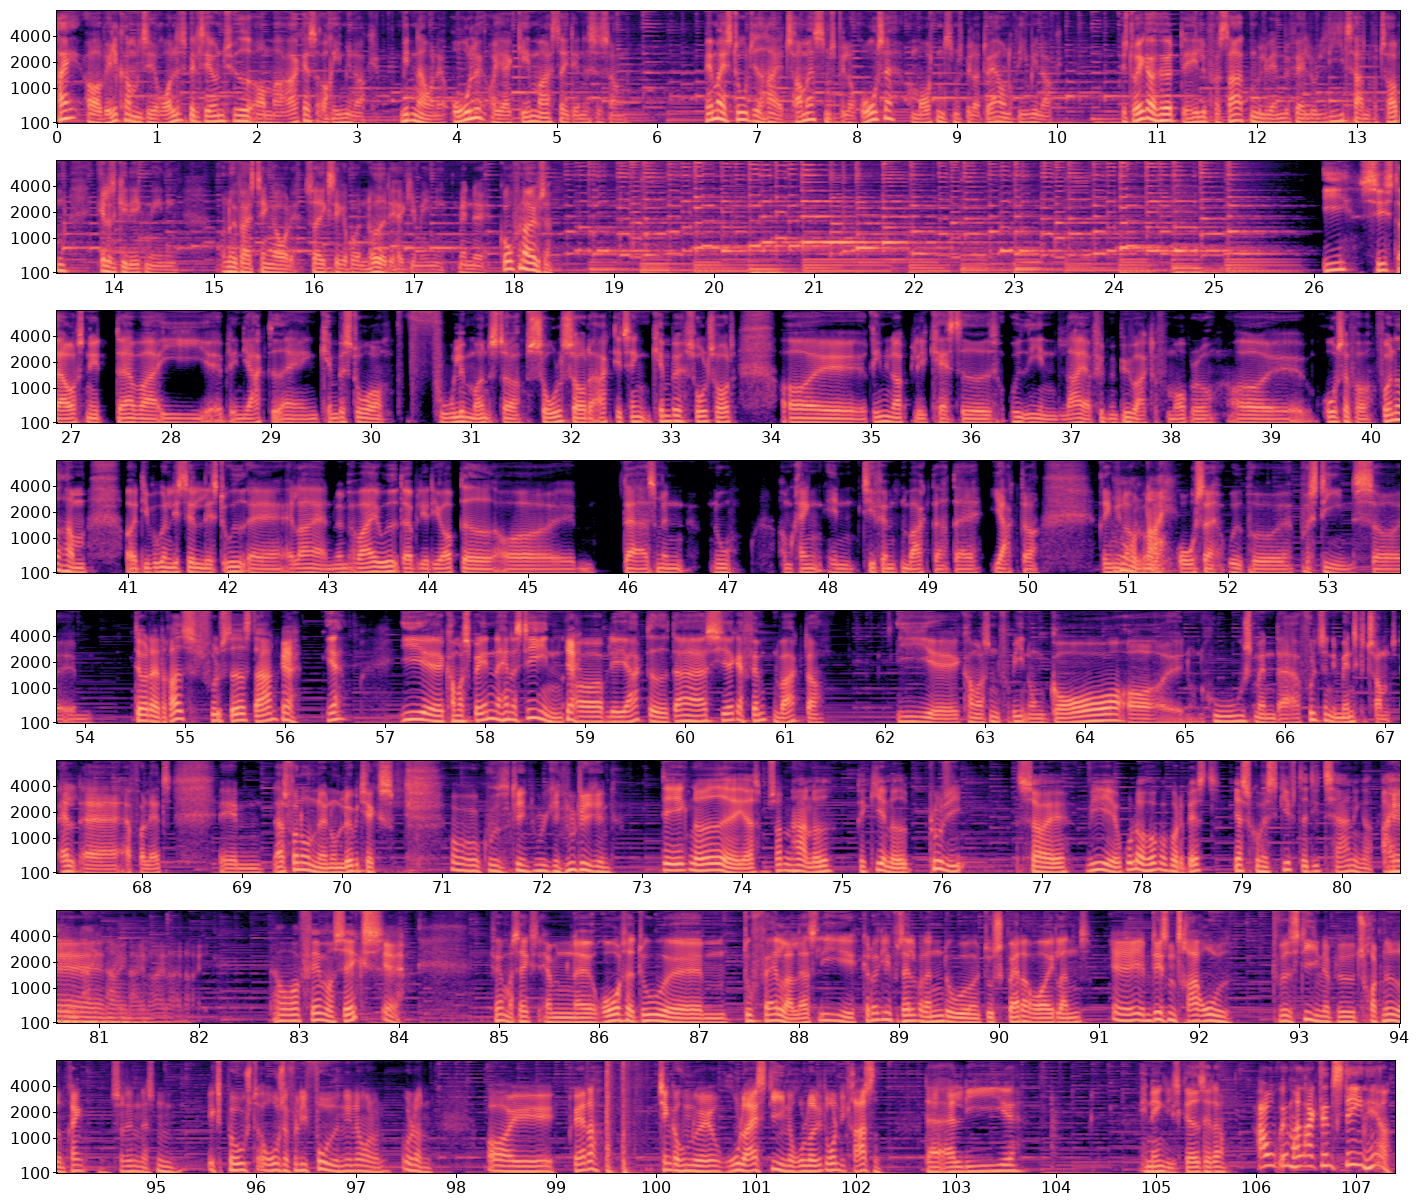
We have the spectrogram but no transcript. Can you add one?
Hej og velkommen til rollespilseventyret om Maracas og Riminok. Mit navn er Ole, og jeg er Game Master i denne sæson. Med mig i studiet har jeg Thomas, som spiller Rosa, og Morten, som spiller dværgen Riminok. Hvis du ikke har hørt det hele fra starten, vil vi anbefale, at du lige tager den fra toppen, ellers giver det ikke mening. Og nu er jeg faktisk tænker over det, så er jeg ikke sikker på, at noget af det her giver mening. Men øh, god fornøjelse. Sidste afsnit, der var I øh, blevet jagtet af en kæmpe stor fuglemonster, solsorte-agtig ting, kæmpe solsort, og øh, rimelig nok blev kastet ud i en lejr fyldt med byvagter fra Marlborough, og øh, Rosa får fundet ham, og de begynder lige stille at liste ud af, af lejren, men på vej ud, der bliver de opdaget, og øh, der er simpelthen nu omkring en 10-15 vagter, der jagter rimelig nok nej. Rosa ud på, øh, på stien, så... Øh, Det var da et redselsfuldt sted at starte. Ja, I øh, kommer spændende hen ad stien Ja. ja. og bliver jagtet. Der er cirka 15 vagter. I øh, kommer sådan forbi nogle gårde og øh, nogle huse, men der er fuldstændig mennesketomt. Alt er, er forladt. Øhm, lad os få nogle, øh, nogle løbetjeks. Åh oh, gud, det er nu igen, nu er det igen. Det er ikke noget, øh, jeg som sådan har noget, der giver noget plus i. Så øh, vi øh, ruller og håber på det bedste. Jeg skulle have skiftet de terninger. Ej, Øh, nej, nej, nej, nej, nej, nej, nej. Der var 5 og 6. Ja, 5 og 6. Jamen, øh, Rosa, du, øh, du falder. Lad os lige, kan du ikke lige fortælle, hvordan du, du skvatter over et eller andet? øh, jamen det er sådan en trærod. Du ved, stien er blevet trådt ned omkring den, så den er sådan exposed, og Rosa får lige foden ind under, under den. Og øh, Gretter tænker, hun øh, ruller af stien og ruller lidt rundt i græsset. Der er lige en enkelt skade til dig. Au, hvem har lagt den sten her?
